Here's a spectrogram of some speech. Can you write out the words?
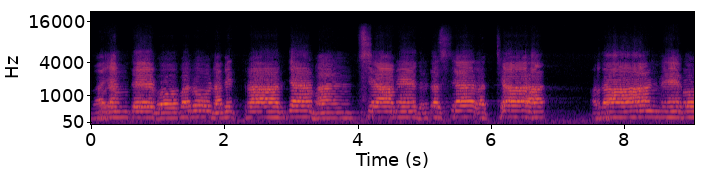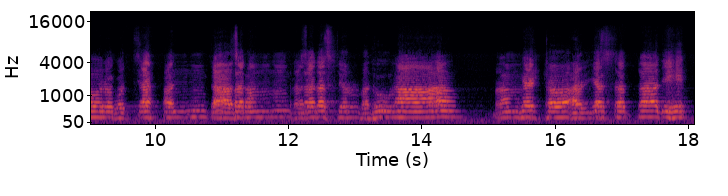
वयम् देवो वरुणमित्रार्यमस्यामे धृतस्य रथ्याः। अदान्मे पौरुगुत्स्यः पञ्चाशतम् प्रसदस्युर्वधूना। ब्रह्मिष्ठो अर्यः सत्त्वादिः।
